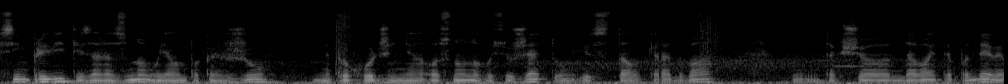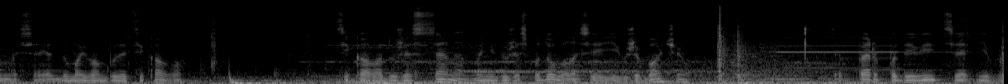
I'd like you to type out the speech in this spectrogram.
Всім привіт! І зараз знову я вам покажу проходження основного сюжету із Stalker 2. Так що давайте подивимося. Я думаю, вам буде цікаво. Цікава дуже сцена, мені дуже сподобалася, я її вже бачив. Тепер подивіться і ви.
